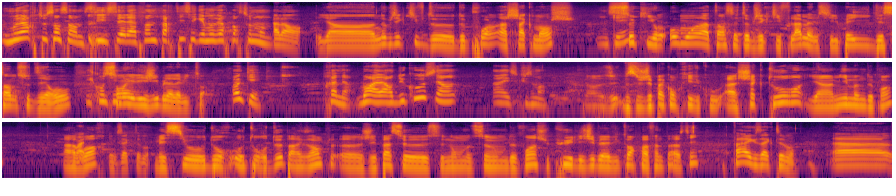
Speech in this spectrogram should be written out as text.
meurt tous ensemble. Si c'est la fin de partie, c'est game over pour tout le monde. alors il y a un objectif de, de points à chaque manche. Ceux qui ont au moins atteint cet objectif-là, même si le pays descend en dessous de zéro, sont éligibles à la victoire. Ok. Très bien. Bon, alors du coup, c'est un. Ah, excuse-moi. Parce que j'ai pas compris du coup. À chaque tour, il y a un minimum de points à Ouais, avoir. Exactement. Mais si au tour, au tour 2 par exemple, euh, j'ai pas ce, ce nombre, ce nombre de points, je suis plus éligible à la victoire pour la fin de partie. Pas exactement. Euh,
